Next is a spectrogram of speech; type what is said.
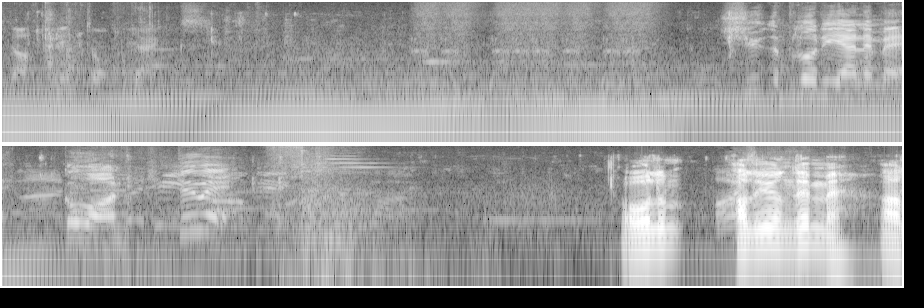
stuff kicked off gangs. Shoot the bloody enemy. Go on, do it. Oğlum alıyorsun değil mi? Al.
